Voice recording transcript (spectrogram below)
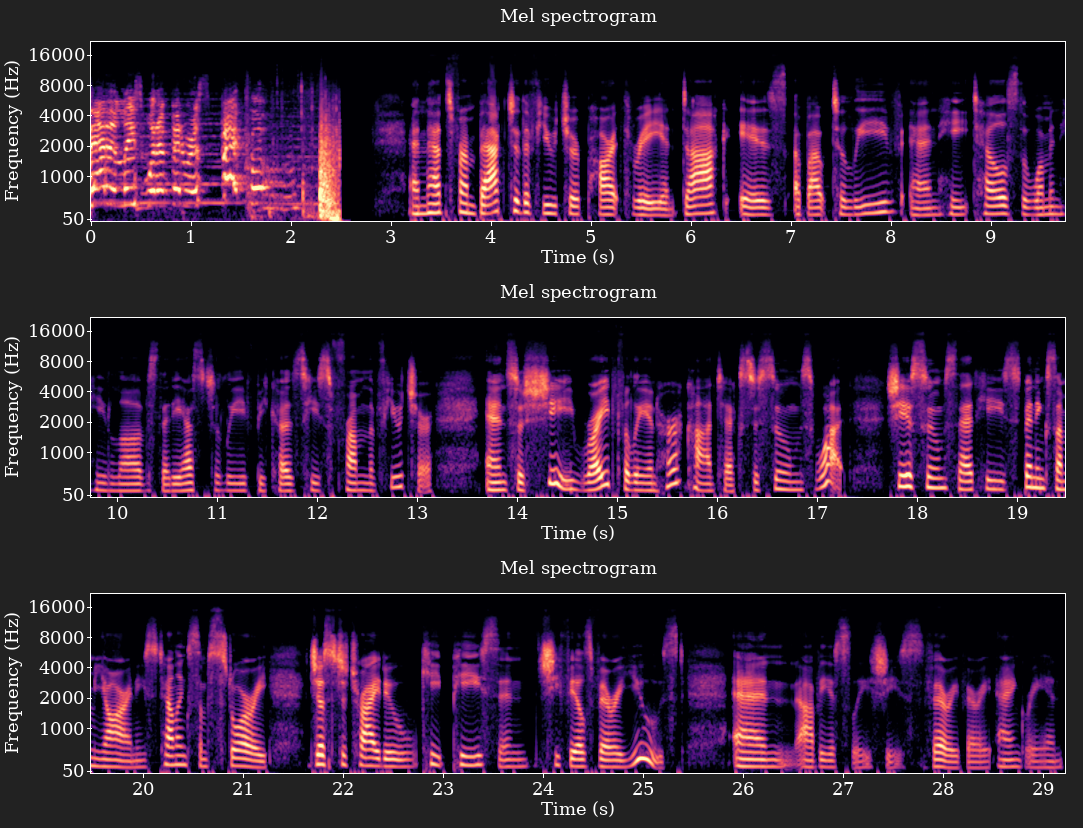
That at least would have been respectful. And that's from Back to the Future Part 3. And Doc is about to leave, and he tells the woman he loves that he has to leave because he's from the future. And so she, rightfully in her context, assumes what? She assumes that he's spinning some yarn, he's telling some story just to try to keep peace, and she feels very used. And obviously, she's very, very angry. And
